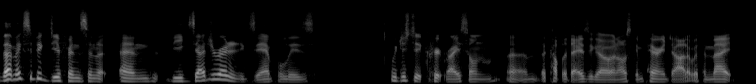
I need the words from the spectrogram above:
that makes a big difference. And and the exaggerated example is we just did a crit race on um, a couple of days ago, and I was comparing data with a mate,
